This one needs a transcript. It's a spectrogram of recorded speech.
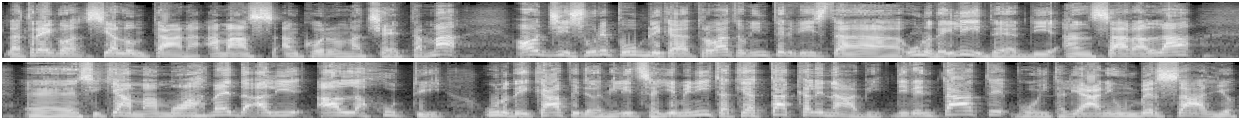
La tregua si allontana, Hamas ancora non accetta. Ma oggi su Repubblica trovate un'intervista a uno dei leader di Ansar Allah, eh, si chiama Mohammed Ali al-Houthi uno dei capi della milizia yemenita che attacca le navi. Diventate, voi italiani, un bersaglio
